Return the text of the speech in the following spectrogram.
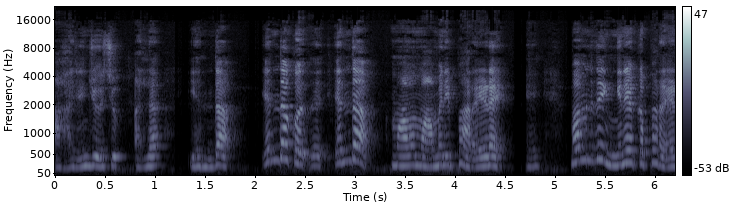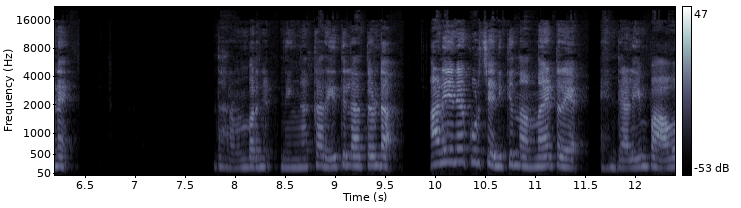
ആര്യം ചോദിച്ചു അല്ല എന്താ? എന്താ എന്താ മാമ മാമൻ ഈ പറയണേ? മാമൻ ഇത് ഇങ്ങനെയൊക്കെ പറയണേ? ധർമ്മം പറഞ്ഞു നിങ്ങൾക്ക് അറിയത്തില്ലാത്തോണ്ടാ അളിയനെ കുറിച്ച് എനിക്ക് നന്നായിട്ടറിയാം. എന്റെ അളിയും പാവ.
